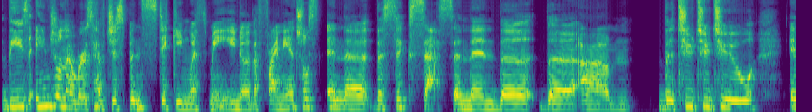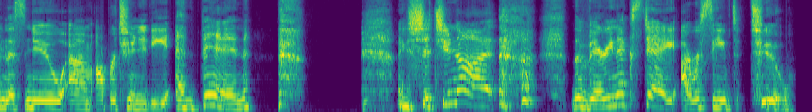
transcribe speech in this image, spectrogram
these angel numbers have just been sticking with me, you know, the financials and the, the success and then the, the, um, the 222 in this new um, opportunity. And then, I shit you not, the very next day I received two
